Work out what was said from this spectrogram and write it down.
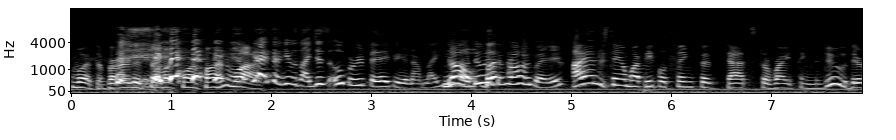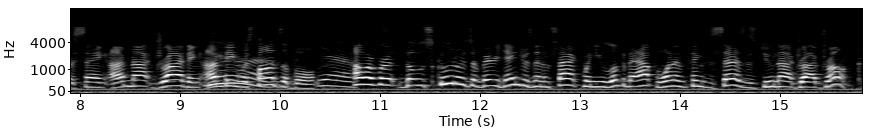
What? The bird is so much more fun. Why? Yeah, because you was like, just Uber for and I'm like, no, No, do it the wrong way. I understand why people think that that's the right thing to do. They're saying, I'm not driving, I'm being responsible. yeah. However, those scooters are very dangerous. And in fact, when you look at the app, one of the things it says is do not drive drunk.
